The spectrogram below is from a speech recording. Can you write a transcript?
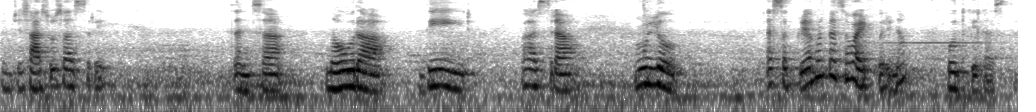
त्यांचे सासू सासरे त्यांचा नवरा दीर भासरा मुलं या सगळ्यावर त्याचा वाईट परिणाम होत गेला असता.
